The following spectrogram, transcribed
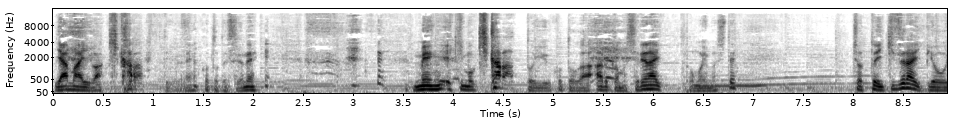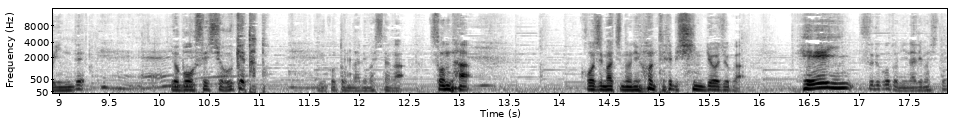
病は気からっていうねことですよね、免疫も気からということがあるかもしれないと思いまして、ちょっと行きづらい病院で予防接種を受けたということになりましたがそんな麹町の日本テレビ診療所が閉院することになりまして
